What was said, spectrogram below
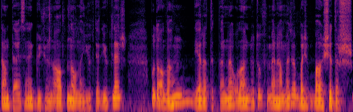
Tam tersine gücünün altında olan yükleri yükler. Bu da Allah'ın yaratıklarına olan lütuf, merhamet ve bağışıdır.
